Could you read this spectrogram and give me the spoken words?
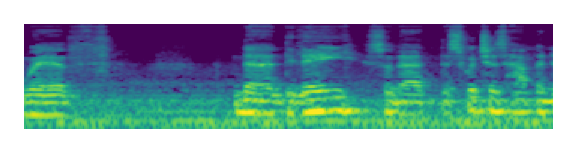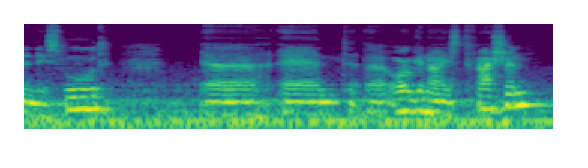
with the delay so that the switches happen in a smooth uh, and uh, organized fashion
